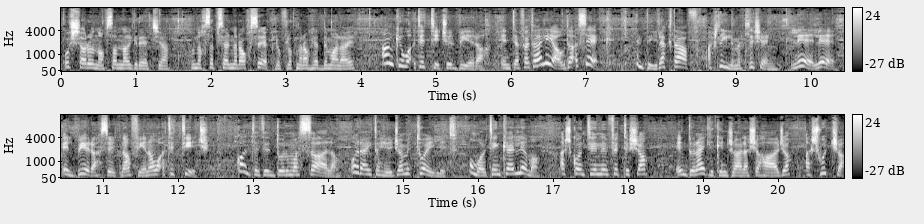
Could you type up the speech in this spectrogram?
u x-xaru nofs għandna l-Greċja, u naħseb ser naraw seklu flok naraw ħeddi malajr. Anki waqt it-tiċ il-bira, intefet għalija u daqshekk. Inti lek taf, għax li li met li xejn. Le, le, il-bira ħsirt naf jiena waqt it-tiċ. Kont qed indur mas-sala u rajtha ħierġa mit-toilet u mort inkellimha għax kont jien li nfittixha. Indunajt li kien ġralha xi ħaġa għax wiċċha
